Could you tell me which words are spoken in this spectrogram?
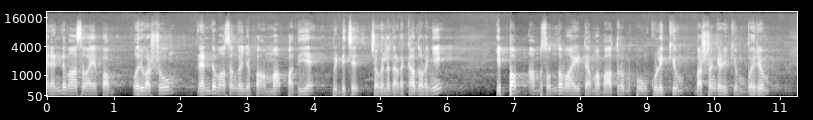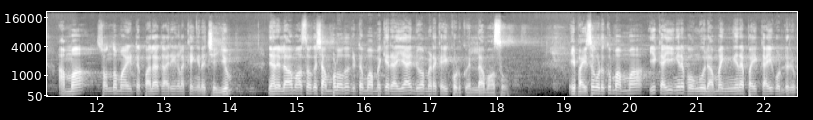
രണ്ട് മാസമായപ്പം ഒരു വർഷവും രണ്ട് മാസം കഴിഞ്ഞപ്പോൾ അമ്മ പതിയെ പിടിച്ച് ചുവരിൽ നടക്കാൻ തുടങ്ങി. ഇപ്പം അമ്മ സ്വന്തമായിട്ട് അമ്മ ബാത്റൂമിൽ പോവും കുളിക്കും ഭക്ഷണം കഴിക്കും വരും. അമ്മ സ്വന്തമായിട്ട് പല കാര്യങ്ങളൊക്കെ ഇങ്ങനെ ചെയ്യും. ഞാൻ എല്ലാ മാസമൊക്കെ ശമ്പളമൊക്കെ കിട്ടുമ്പോൾ അമ്മയ്ക്ക് ഒരു അയ്യായിരം രൂപ അമ്മയുടെ കൈ കൊടുക്കും എല്ലാ മാസവും. ഈ പൈസ കൊടുക്കുമ്പോൾ അമ്മ ഈ കൈ ഇങ്ങനെ പൊങ്ങൂല. അമ്മ ഇങ്ങനെ പൈ കൈ കൊണ്ടുവരും.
